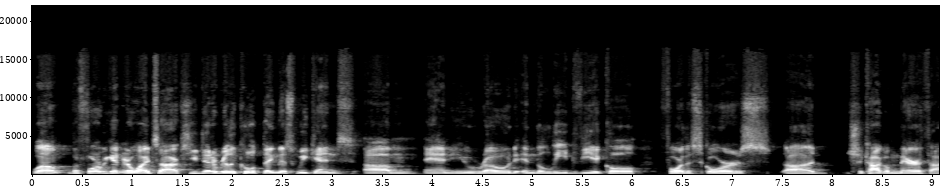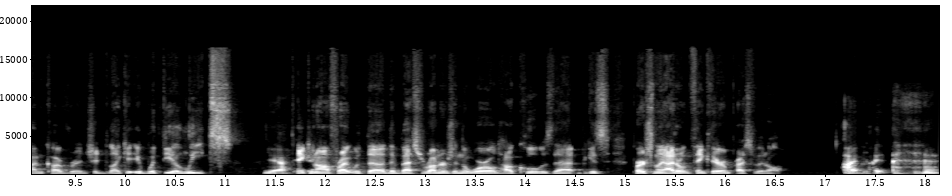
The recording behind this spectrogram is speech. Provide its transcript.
well, before we get into the White Sox, you did a really cool thing this weekend, um, and you rode in the lead vehicle for the Scores uh, Chicago Marathon coverage, like it, with the elites. Yeah. taking off right with the the best runners in the world. How cool was that? Because personally, I don't think they're impressive at all. I, I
